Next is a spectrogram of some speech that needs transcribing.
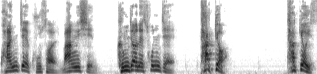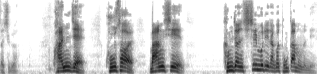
관제, 구설, 망신, 금전의 손재 다 껴. 다 껴 있어, 지금. 관제, 구설, 망신, 금전 실물이란 건 돈 까먹는 일.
